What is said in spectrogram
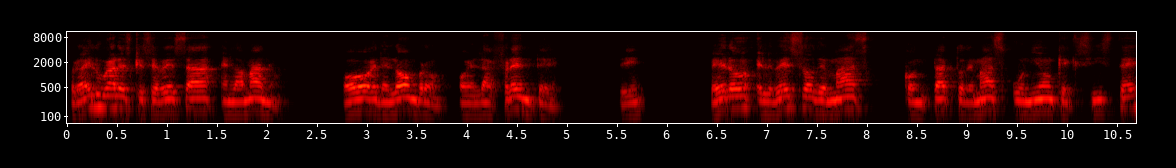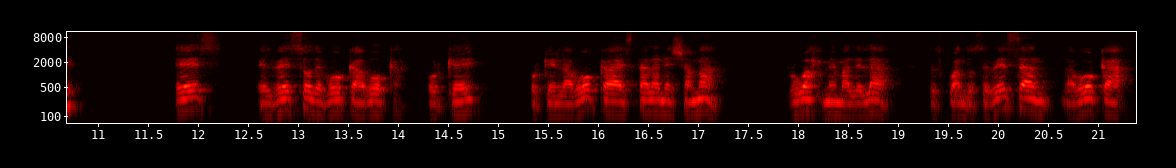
Pero hay lugares que se besa en la mano, o en el hombro, o en la frente, ¿sí? Pero el beso de más contacto, de más unión que existe, es el beso de boca a boca. ¿Por qué? Porque en la boca está la neshama, ruach memalela, entonces, cuando se besan la boca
